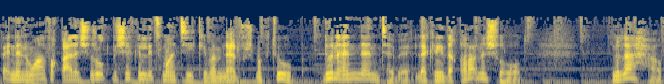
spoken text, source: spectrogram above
فإن نوافق على شروط بشكل أوتوماتيكي ما بنعرف إيش مكتوب دون أن ننتبه. لكن إذا قرأنا الشروط نلاحظ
